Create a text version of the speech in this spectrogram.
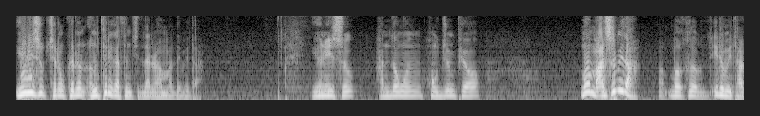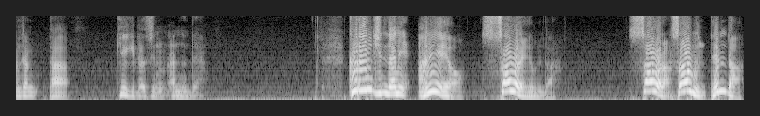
윤희숙처럼 그런 엉터리 같은 진단을 하면 안 됩니다. 윤희숙, 한동훈, 홍준표 뭐 많습니다. 뭐 그 이름이 당장 다 기억이 나지는 않는데 그런 진단이 아니에요. 싸워라 이겁니다. 싸워라. 싸우면 된다.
